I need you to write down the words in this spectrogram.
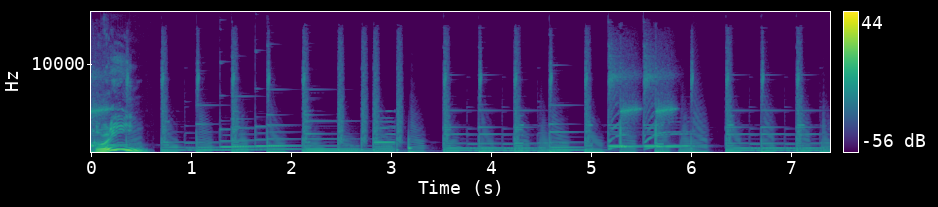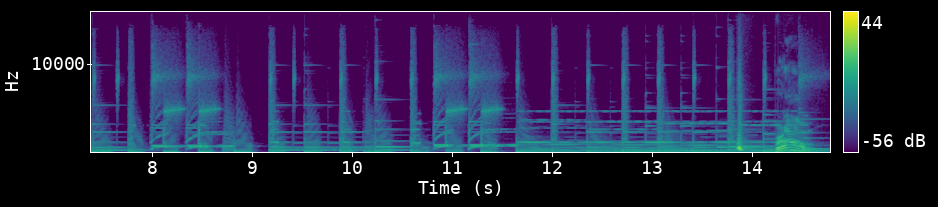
Green. Brown.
